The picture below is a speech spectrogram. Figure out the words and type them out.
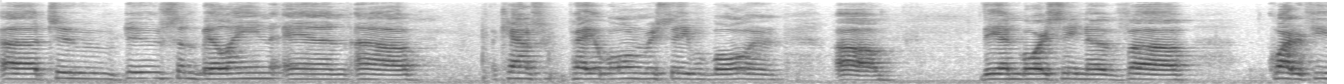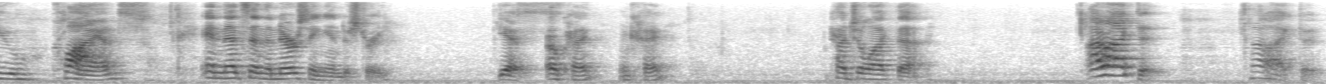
uh, to do some billing and uh, accounts payable and receivable and uh, the invoicing of uh, quite a few clients. And that's in the nursing industry. Yes. Okay. Okay. How'd you like that? I liked it. I liked it.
